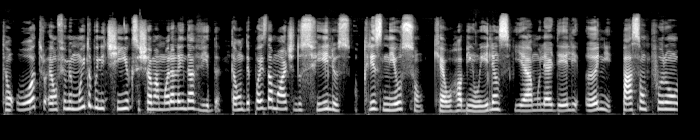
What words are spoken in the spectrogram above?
Então, o outro é um filme muito bonitinho que se chama Amor Além da Vida. Então, depois da morte dos filhos, o Chris Nilsson, que é o Robin Williams, e a mulher dele, Anne, passam por, um,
